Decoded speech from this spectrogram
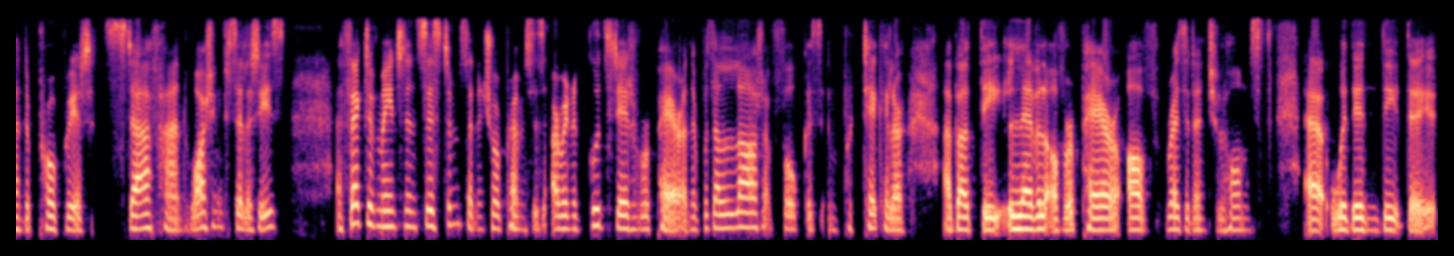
and appropriate staff hand washing facilities, Effective maintenance systems that ensure premises are in a good state of repair. And there was a lot of focus in particular about the level of repair of residential homes uh, within the, the,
